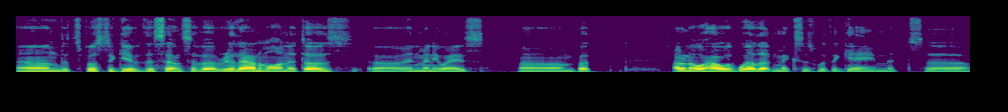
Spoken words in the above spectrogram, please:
and it's supposed to give the sense of a real animal, and it does uh, in many ways. Um, but I don't know how well that mixes with the game. It uh,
